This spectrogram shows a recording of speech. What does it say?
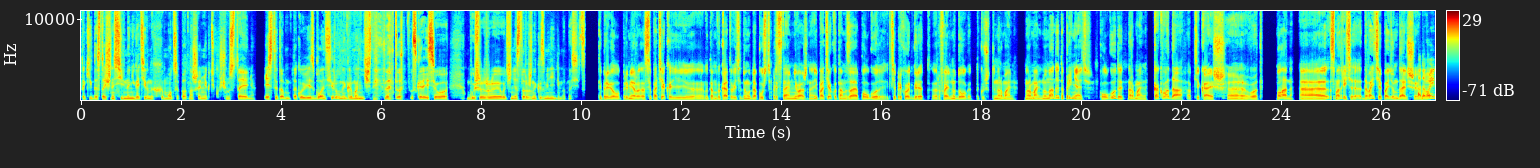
таких достаточно сильно негативных эмоций по отношению к текущему состоянию. Если ты там такой весь балансированный, гармоничный, то, то, скорее всего, будешь уже очень осторожно к изменениям относиться. Ты привел пример с ипотекой, вы там выкатываете, ну, допустим, представим, неважно, ипотеку там за полгода, к тебе приходят, говорят, Рафаэль, ну долго, ты что ты нормально, нормально, ну надо это принять, полгода это нормально, как вода обтекаешь, э, вот. Ну ладно, а, смотрите, давайте пойдем дальше. А давай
